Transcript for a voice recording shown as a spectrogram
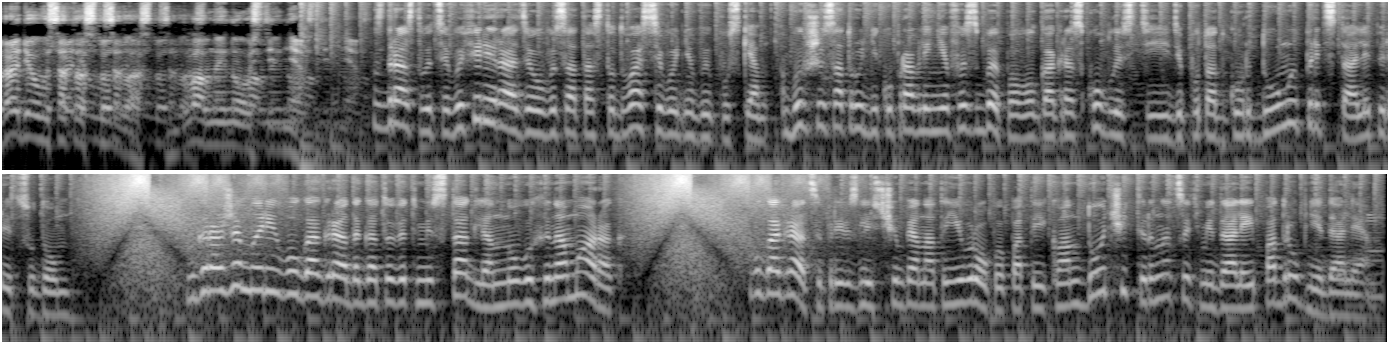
Радио «Высота 102». Главные новости дня. Здравствуйте. В эфире радио «Высота 102» сегодня в выпуске. Бывший сотрудник управления ФСБ по Волгоградской области и депутат Гордумы предстали перед судом. В гараже мэрии Волгограда готовят места для новых иномарок. Волгоградцы привезли с чемпионата Европы по тайквандо 14 медалей. Подробнее далее.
